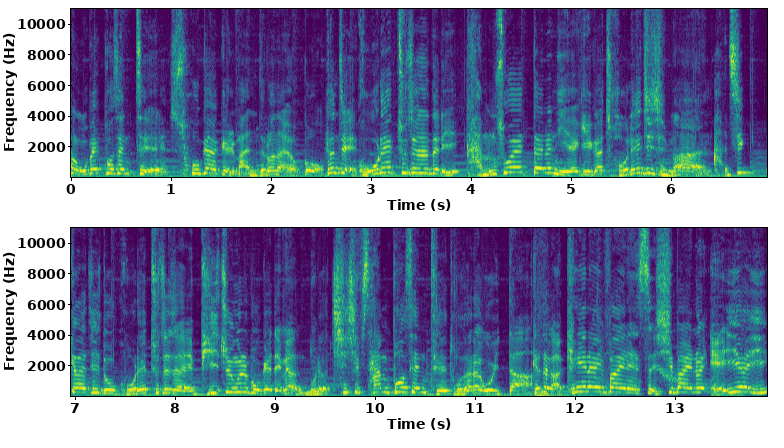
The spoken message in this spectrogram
8,500%의 소각을 만들어 놨고 현재 고래 투자자들이 감소했다는 이야기가 전해지지만 아직까지도 고래 투자자의 비중을 보게 되면 무려 73%에 도달하고 있다. 게다가 K9 파이낸스 시바이누 AI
